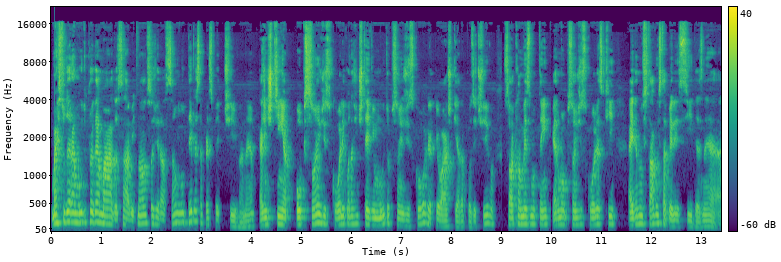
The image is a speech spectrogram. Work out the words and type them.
Mas tudo era muito programado, sabe? Nossa geração não teve essa perspectiva, né? A gente tinha opções de escolha e quando a gente teve muitas opções de escolha, que eu acho que era positivo, só que ao mesmo tempo eram opções de escolhas que ainda não estavam estabelecidas, né?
